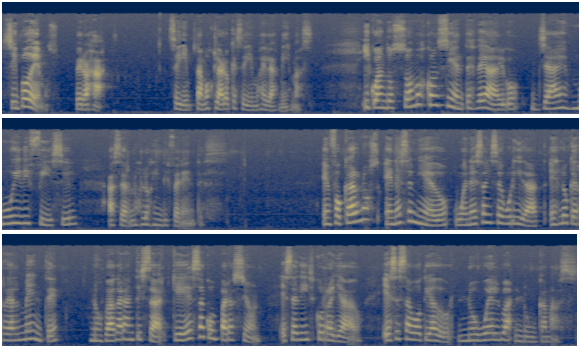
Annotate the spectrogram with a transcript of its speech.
Sí podemos, pero ajá, estamos claros que seguimos en las mismas. Y cuando somos conscientes de algo, ya es muy difícil hacernos los indiferentes. Enfocarnos en ese miedo o en esa inseguridad es lo que realmente nos va a garantizar que esa comparación, ese disco rayado, ese saboteador no vuelva nunca más.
